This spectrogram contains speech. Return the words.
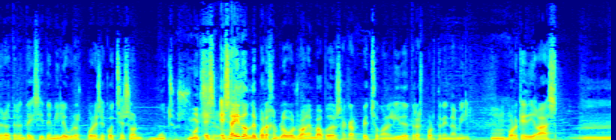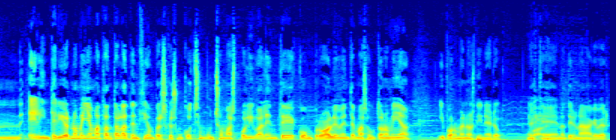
Pero 37.000 euros por ese coche son muchos. Muchos es, ahí donde, por ejemplo, Volkswagen va a poder sacar pecho con el ID3 por 30.000. Porque digas, mm, el interior no me llama tanto la atención, pero es que es un coche mucho más polivalente, con probablemente más autonomía y por menos dinero. Es que no tiene nada que ver.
